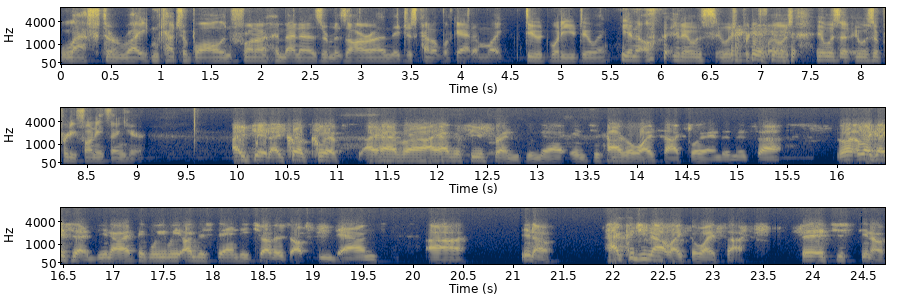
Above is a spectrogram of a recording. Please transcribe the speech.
left or right and catch a ball in front of Jimenez or Mazara, and they just kind of look at him like, "Dude, what are you doing?" You know, and it was it was pretty it was it was a it was a pretty funny thing here. I did. I caught clips. I have uh, I have a few friends in uh, in Chicago White Sox land, and it's uh, like I said, you know, I think we we understand each other's ups and downs. Uh, you know, how could you not like the White Sox? It's just you know,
